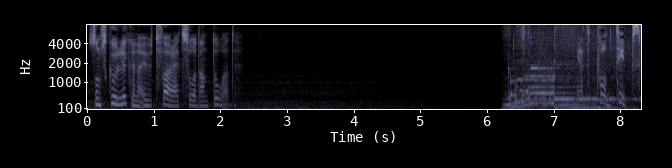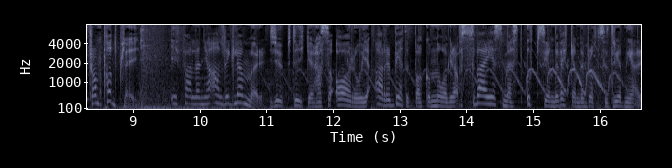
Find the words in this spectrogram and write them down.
som skulle kunna utföra ett sådant dåd. Ett poddtips från Podplay. I fallen jag aldrig glömmer djupdyker Hasse Aro i arbetet bakom några av Sveriges mest uppseendeväckande brottsutredningar.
